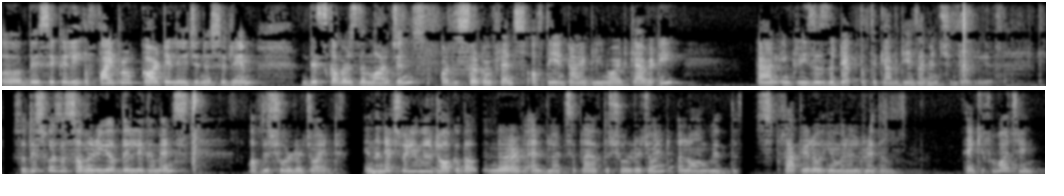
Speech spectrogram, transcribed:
uh, basically a fibrocartilaginous rim This covers the margins or the circumference of the entire glenoid cavity and increases the depth of the cavity as I mentioned earlier. So this was a summary of the ligaments of the shoulder joint. In the next video, we'll talk about the nerve and blood supply of the shoulder joint along with the scapulohumeral rhythm. Thank you for watching.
